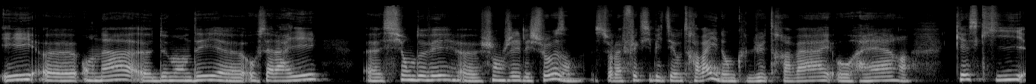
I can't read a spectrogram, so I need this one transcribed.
et euh, on a euh, demandé euh, aux salariés si on devait changer les choses sur la flexibilité au travail, donc lieu de travail, horaire, qu'est-ce qui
